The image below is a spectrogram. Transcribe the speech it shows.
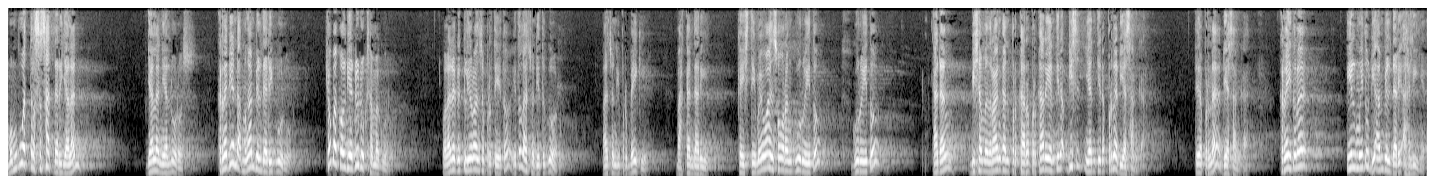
membuat tersesat dari jalan jalan yang lurus. Karena dia tidak mengambil dari guru. Coba kalau dia duduk sama guru. Kalau ada kekeliruan seperti itu, itu langsung ditegur. Langsung diperbaiki. Bahkan dari keistimewaan seorang guru itu, guru itu kadang bisa menerangkan perkara-perkara yang tidak bisa, yang tidak pernah dia sangka. Tidak pernah dia sangka. Karena itulah ilmu itu diambil dari ahlinya.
